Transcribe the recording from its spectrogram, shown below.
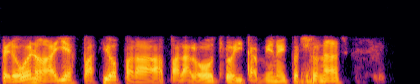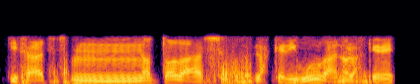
Pero bueno, hay espacio para, para lo otro y también hay personas, quizás mmm, no todas las que divulgan o las que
